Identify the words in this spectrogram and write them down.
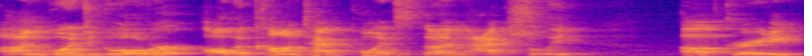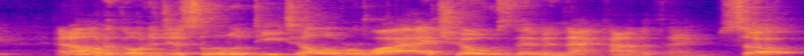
I'm going to go over all the contact points that I'm actually upgrading, and I want to go into just a little detail over why I chose them and that kind of a thing. So,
